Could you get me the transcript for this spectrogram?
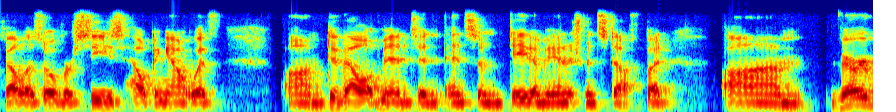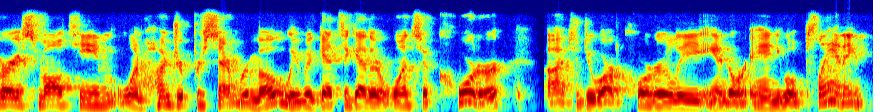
fellas overseas helping out with um, development and and some data management stuff. But um, very very small team, 100% remote. We would get together once a quarter uh, to do our quarterly and or annual planning.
